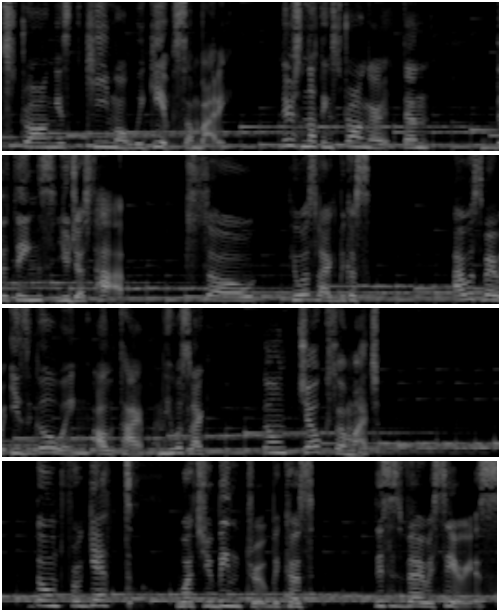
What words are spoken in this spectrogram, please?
strongest chemo we give somebody there's nothing stronger than the things you just have so he was like because i was very easygoing all the time and he was like don't joke so much don't forget what you've been through because this is very serious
